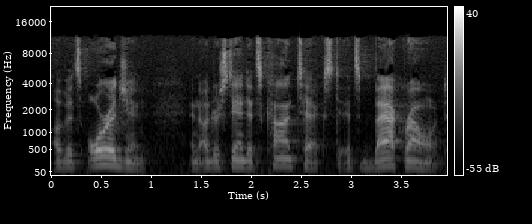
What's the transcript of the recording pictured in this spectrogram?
of its origin and understand its context, its background,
